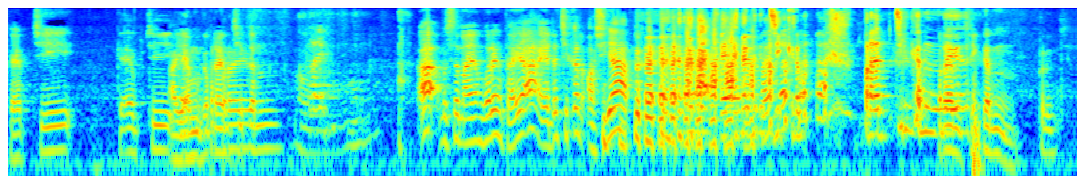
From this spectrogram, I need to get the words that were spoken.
KFC, KFC, ayam geprek. chicken. Oh. Ah, pesen ayam goreng taya, ada chicken. Oh, siap. chicken fried chicken Fried deh. chicken. Fried chicken.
